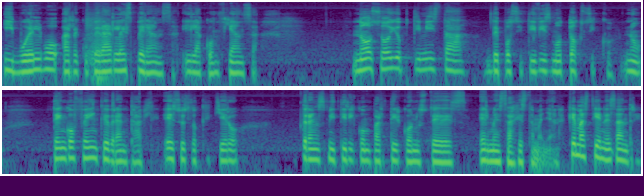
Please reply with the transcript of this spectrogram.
y vuelvo a recuperar la esperanza y la confianza no soy optimista de positivismo tóxico, no. Tengo fe inquebrantable. Eso es lo que quiero transmitir y compartir con ustedes el mensaje esta mañana. ¿Qué más tienes, Andre?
